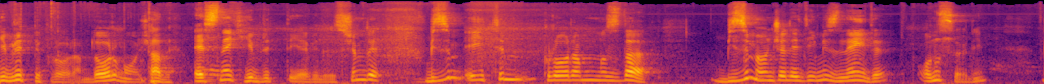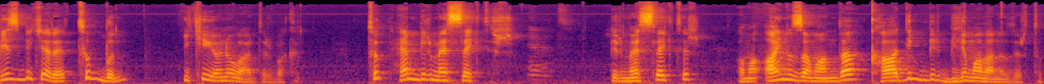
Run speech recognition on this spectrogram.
hibrit bir program. Doğru mu hocam? bizim öncelediğimiz neydi? Onu söyleyeyim. Biz bir kere tıbbın iki yönü vardır bakın. Tıp hem bir meslektir. Evet. Bir meslektir ama aynı zamanda kadim bir bilim alanıdır tıp.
